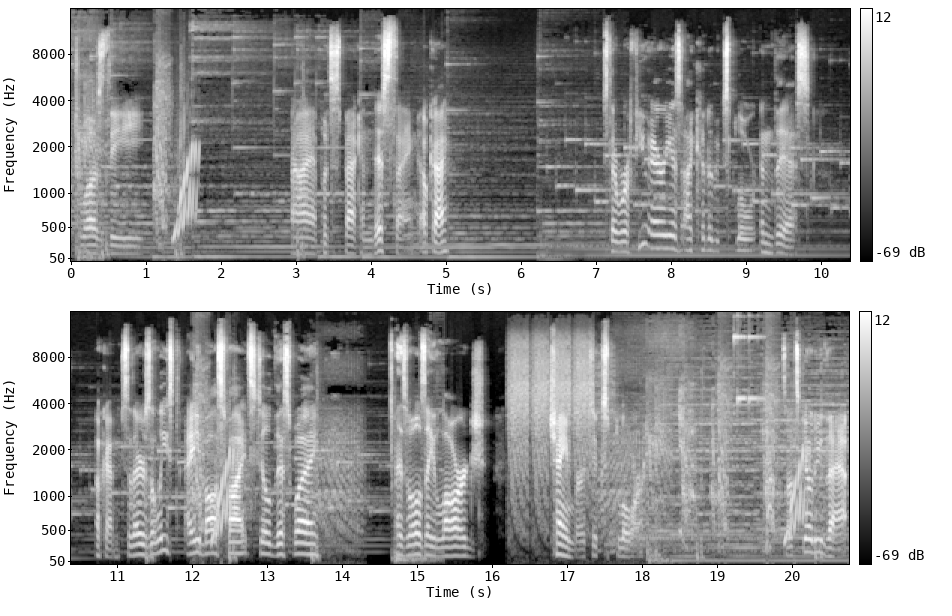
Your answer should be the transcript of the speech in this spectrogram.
Which was the... Ah, it puts us back in this thing. Okay. So there were a few areas I could have explored in this. Okay, so there's at least a boss fight still this way, as well as a large chamber to explore. Let's go do that.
